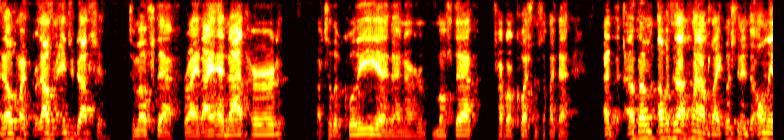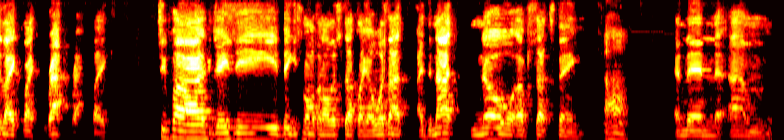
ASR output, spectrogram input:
and that was my that was my introduction to Mos Def. Right, I had not heard of Talib Kweli and then heard Mos Def, Tribe Called Quest, and stuff like that. Up, up, up until that point, I was like listening to only like like rap, rap, like Tupac, Jay Z, Biggie Smalls, and all this stuff. Like I was not, I did not know of such thing. Uh-huh. And then, um,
